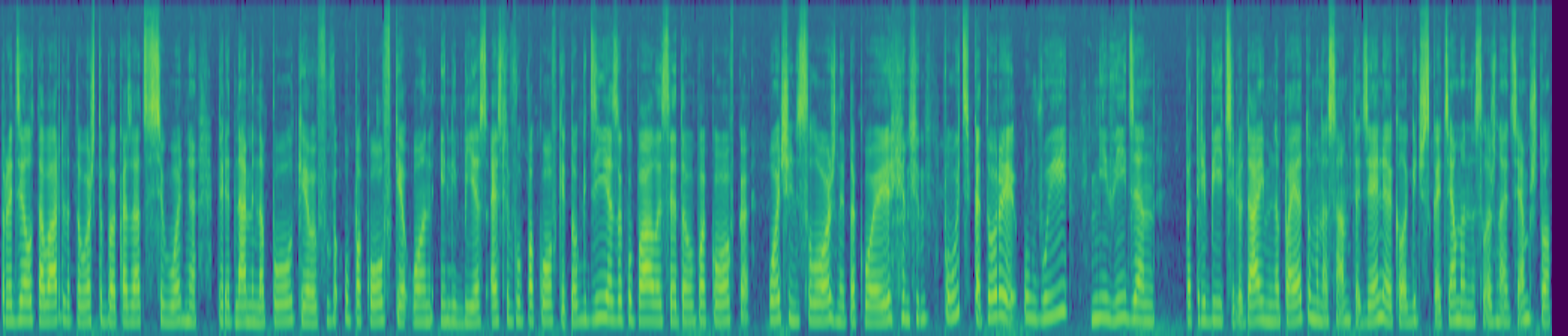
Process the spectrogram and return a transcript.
проделал товар для того, чтобы оказаться сегодня перед нами на полке, в упаковке он или без. А если в упаковке, то где закупалась эта упаковка? Очень сложный такой путь, который, увы, не виден потребителю, да, именно поэтому на самом-то деле экологическая тема она сложна тем, что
